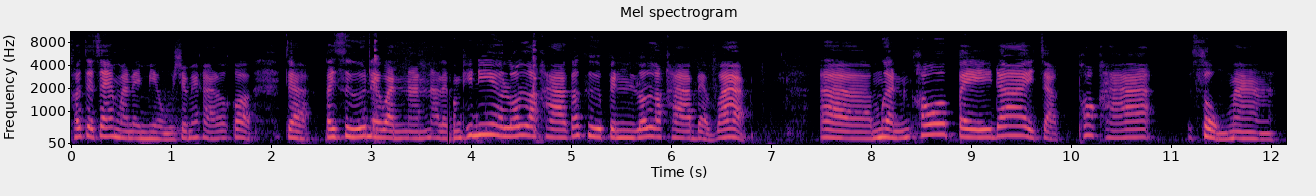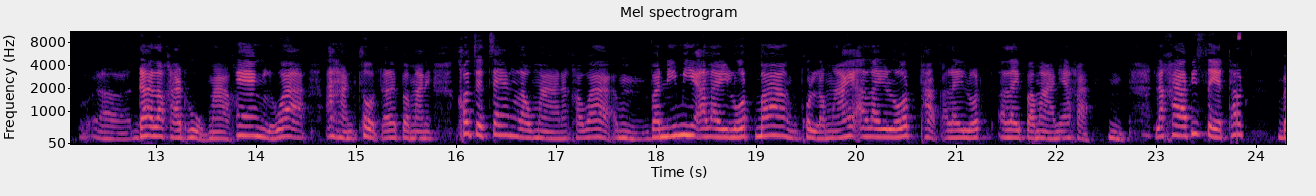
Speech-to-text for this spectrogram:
เขาจะแจ้งมาในเมลใช่ไหมคะ แล้วก็จะไปซื้อในวันนั้น อะไรของที่นี่ลดราคาก็คือเป็นลดราคาแบบว่าอ่าเหมือนเขาไปได้จากพ่อค้า ส่งมาได้ราคาถูกมาแห้งหรือว่าอาหารสดอะไรประมาณนี้เขาจะแจ้งเรามานะคะว่าวันนี้มีอะไรลดบ้าง ผลไม้อะไรลดผักอะไรลดอะไรประมาณเนี้ยค่ะราคาพิเศษเท่าใบ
